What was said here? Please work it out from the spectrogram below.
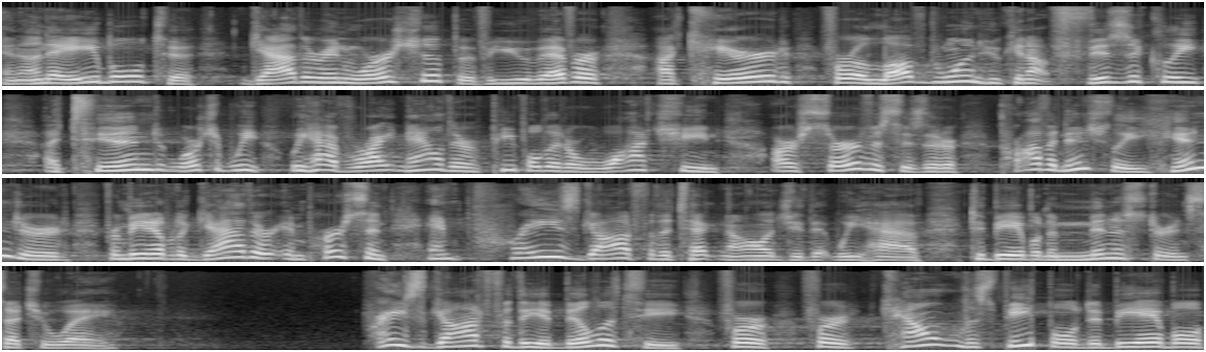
and unable to gather in worship, if you've ever uh, cared for a loved one who cannot physically attend worship, we, we have right now, there are people that are watching our services that are providentially hindered from being able to gather in person. And praise God for the technology that we have to be able to minister in such a way. Praise God for the ability for, for countless people to be able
